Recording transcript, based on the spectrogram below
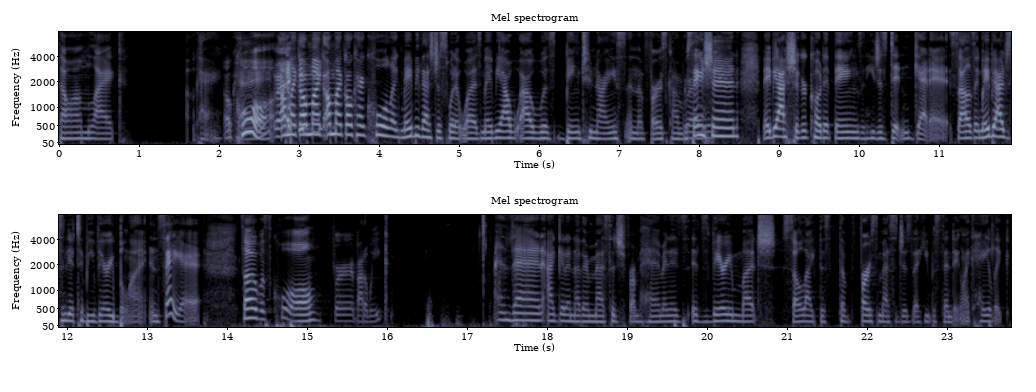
So I'm like, okay, Okay, cool. I'm like, I'm like, I'm like, okay, cool. Like maybe that's just what it was. Maybe I, I was being too nice in the first conversation. Maybe I sugarcoated things and he just didn't get it. So I was like, maybe I just needed to be very blunt and say it. So it was cool for about a week. And then I get another message from him, and it's it's very much so like this the first messages that he was sending, like, hey, like,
